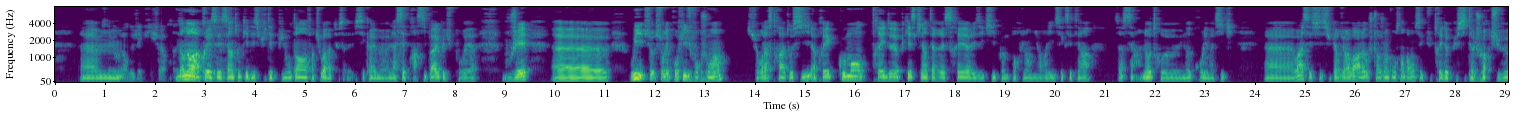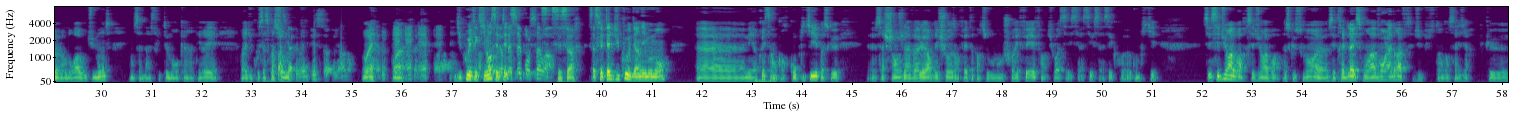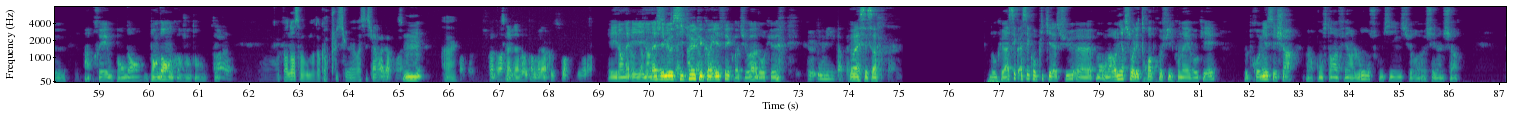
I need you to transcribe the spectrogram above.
Euh, c'est le rumeur de Jake Fisher ça, non, non, après, c'est, c'est un truc qui est discuté depuis longtemps. Enfin, tu vois, c'est quand même euh, l'asset principal que tu pourrais euh, bouger. Euh, oui, sur, sur les profils, je vous rejoins. Sur la strat aussi. Après, comment trade up, qu'est-ce qui intéresserait les équipes comme Portland, New Orleans, etc. Ça, c'est un autre, une autre problématique. Euh, voilà, c'est, c'est super dur à voir. Là où je te rejoins constant, par contre, c'est que tu trade up que si t'as le joueur que tu veux à l'endroit où tu montes. Bon, ça n'a strictement aucun intérêt. Ouais, du coup, ça se fera sur... qu'il a fait Memphis euh, il y a un an. Ouais. Ouais. Du coup, effectivement, c'est peut-être... C'est ça. Ça se fait peut-être du coup au dernier moment. Euh, mais après, c'est encore compliqué parce que euh, ça change la valeur des choses, en fait, à partir du moment où le choix est fait. Enfin, tu vois, c'est c'est assez, c'est assez co- compliqué. C'est c'est dur à voir, c'est dur à voir. Parce que souvent, euh, ces trades-là, ils se font avant la draft, j'ai plus tendance à dire, que après ou pendant. Pendant encore, j'entends. Ouais, pendant ça augmente encore plus le ouais c'est c'est la sûr valeur, quoi. Hmm. Ah ouais. Je crois que Dort n'a jamais autant de valeur que ce soir. Et il en a, et il en a c'est jamais aussi peu que quand il est fait, quoi, tu vois, donc, euh, Que Une minute après. Ouais, c'est ça. Donc euh, assez assez compliqué là-dessus. Euh, bon, on va revenir sur les trois profils qu'on a évoqués. Le premier c'est Sharp. Alors Constant a fait un long scouting sur euh, Shaden Sharp.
